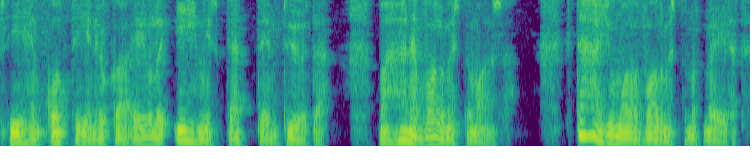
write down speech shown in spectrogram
siihen kotiin, joka ei ole ihmiskätteen työtä, vaan hänen valmistamansa. Tähän Jumala on valmistanut meidät.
